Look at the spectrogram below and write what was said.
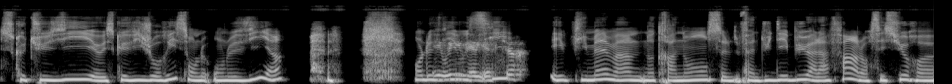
ce que tu vis, euh, ce que vit Joris, on le, on le vit, hein. on le et vit oui, aussi. Bien sûr. Et puis même hein, notre annonce, enfin du début à la fin. Alors c'est sûr, euh,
